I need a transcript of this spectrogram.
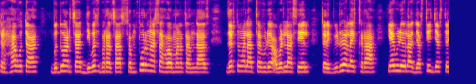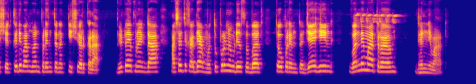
तर हा होता बुधवारचा दिवसभराचा संपूर्ण असा हवामानाचा अंदाज. जर तुम्हाला आजचा व्हिडिओ आवडला असेल तर व्हिडिओला लाईक करा. या व्हिडिओला जास्तीत जास्त शेतकरी बांधवांपर्यंत नक्की शेअर करा. भेटूया पुन्हा एकदा. अशाच एखाद्या महत्त्वपूर्ण व्हिडिओसोबत तोपर्यंत जय हिंद वंदे मातरम. धन्यवाद.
